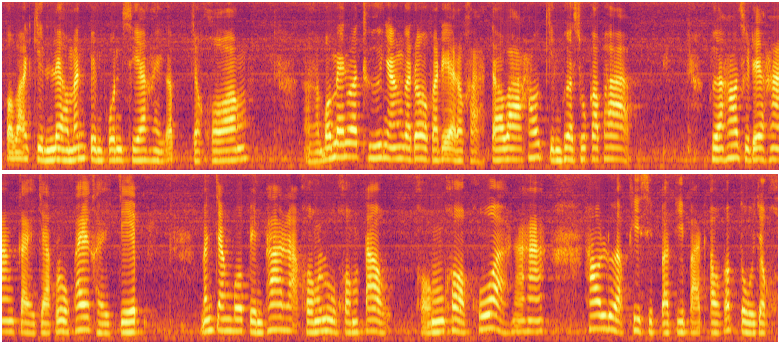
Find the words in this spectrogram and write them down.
เพราะว่ากินแล้วมันเป็นผลเสียให้กับเจ้าของ อ่าบ่แม่นว่าถือยังกระดอกกระเดียหรอกค่ะ แต่ว่าเฮากินเพื่อสุขภาพ เพื่อเฮาสิได้ห่างไกลจากโรคภัยไข้เจ็บ มันจังบ่เป็นภาระของลูกของเต้าของครอบครัวนะคะเฮาเลือกที่สิปฏิบัติเอากับตัวเจ้าข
